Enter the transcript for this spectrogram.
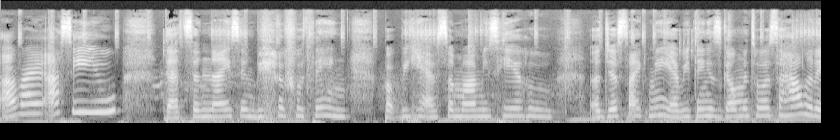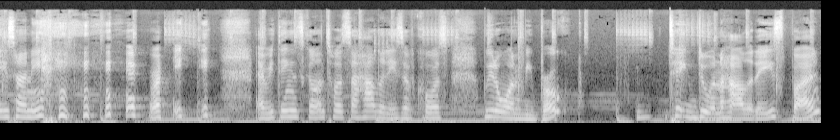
All right. I see you. That's a nice and beautiful thing. But we have some mommies here who are just like me. Everything is going towards the holidays, honey. right? Everything is going towards the holidays. Of course, we don't want to be broke take during the holidays, but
